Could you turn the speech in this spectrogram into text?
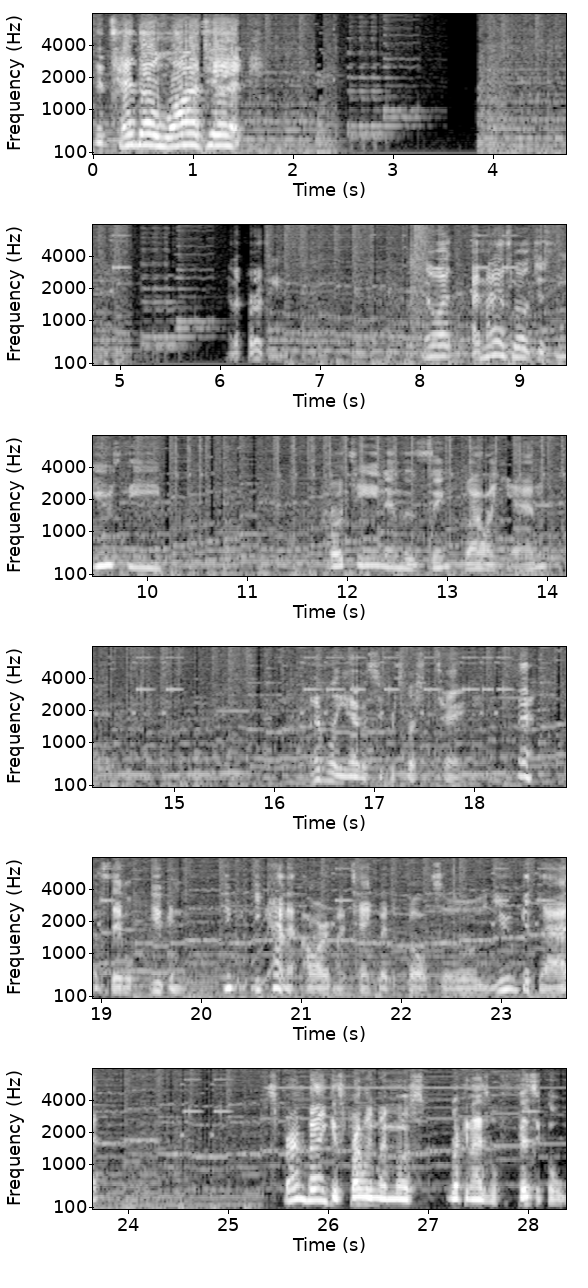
Nintendo Logic! And a protein. You know what? I might as well just use the protein and the zinc while I can. I don't really have a super special tank. Eh, that's stable. You can you, you kind of are my tank by default, so you get that. Sperm Bank is probably my most recognizable physical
